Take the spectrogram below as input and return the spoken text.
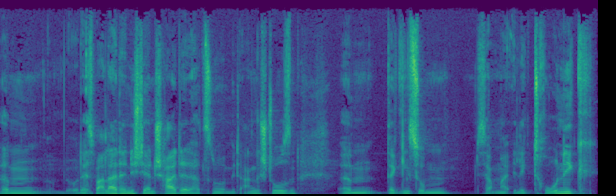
Ähm, oder es war leider nicht der Entscheider, der hat es nur mit angestoßen. Ähm, da ging es um, ich sag mal, Elektronik,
